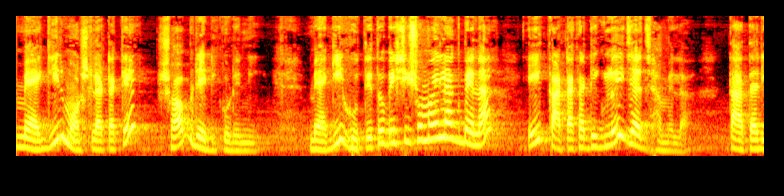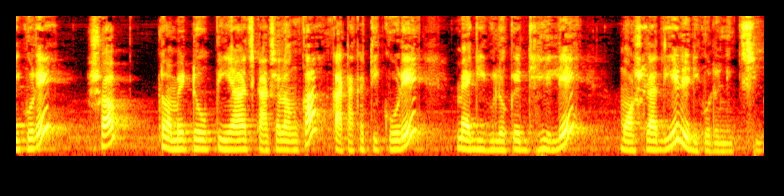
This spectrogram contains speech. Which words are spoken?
ম্যাগির মশলাটাকে সব রেডি করে নিই। ম্যাগি হতে তো বেশি সময় লাগবে না এই কাটাকাটিগুলোই যা ঝামেলা। তাড়াতাড়ি করে সব টমেটো, পেঁয়াজ, কাঁচা লঙ্কা কাটাকাটি করে ম্যাগিগুলোকে ঢেলে মশলা দিয়ে রেডি করে নিচ্ছি।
